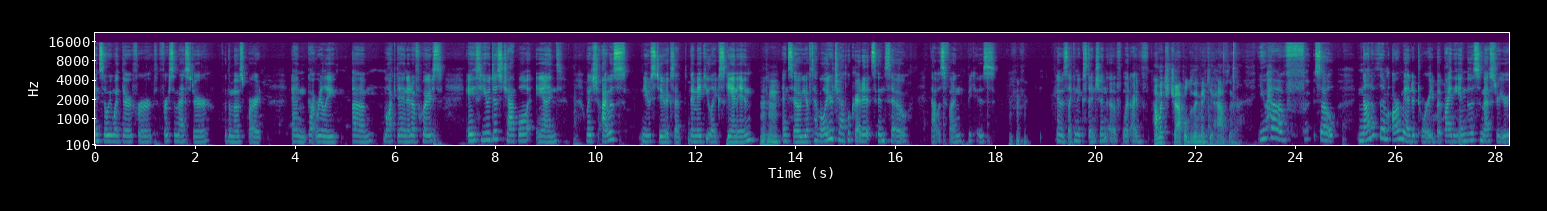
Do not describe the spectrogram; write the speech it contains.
And so we went there for first semester for the most part and got really um, locked in. And of course, ACU does chapel, and which I was used to, except they make you like scan in. Mm-hmm. And so you have to have all your chapel credits. And so that was fun because it was like an extension of what I've. How much chapel do they make you have there? You have, so none of them are mandatory, but by the end of the semester, you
